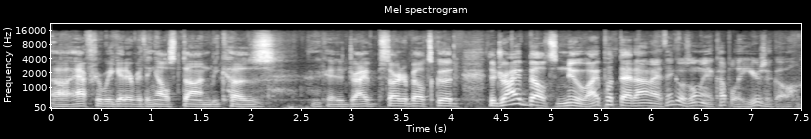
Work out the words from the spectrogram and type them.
uh, after we get everything else done because Okay, the drive starter belt's good. The drive belt's new. I put that on, I think it was only a couple of years ago.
